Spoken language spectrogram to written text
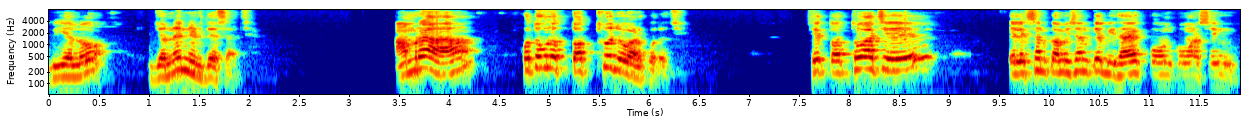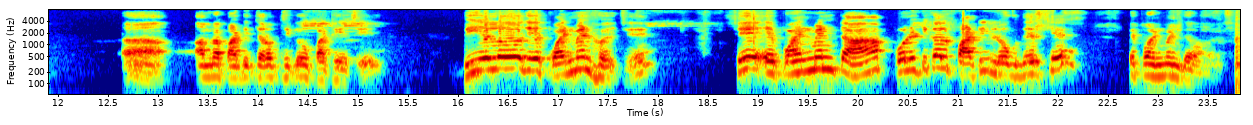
বিএলও জন্য নির্দেশ আছে। আমরা কতগুলো তথ্য জোগাড় করেছি। সে তথ্য আছে ইলেকশন কমিশনকে বিধায়ক পবন কুমার সিং আমরা পার্টির তরফ থেকেও পাঠিয়েছি। বিএলও যে অ্যাপয়েন্টমেন্ট হয়েছে, সে অ্যাপয়েন্টমেন্টটা পলিটিক্যাল পার্টি লোকদেরকে অ্যাপয়েন্টমেন্ট দেওয়া হয়েছে।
